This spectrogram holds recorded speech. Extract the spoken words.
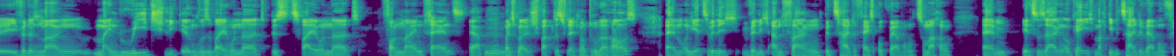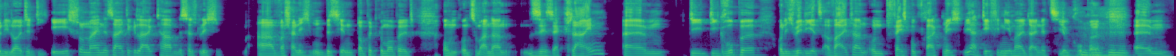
ich würde sagen, mein Reach liegt irgendwo so bei 100 bis 200 von meinen Fans. Ja, mhm. manchmal schwappt es vielleicht noch drüber raus. Ähm, und jetzt will ich will ich anfangen, bezahlte Facebook-Werbung zu machen. Ähm, jetzt zu sagen, okay, ich mache die bezahlte Werbung für die Leute, die eh schon meine Seite geliked haben, ist natürlich A, wahrscheinlich ein bisschen doppelt gemoppelt und, und zum anderen sehr, sehr klein. Ähm, die, die Gruppe und ich will die jetzt erweitern und Facebook fragt mich, ja, definier mal deine Zielgruppe. ähm,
